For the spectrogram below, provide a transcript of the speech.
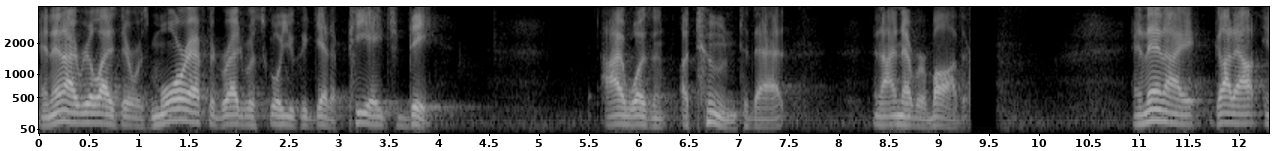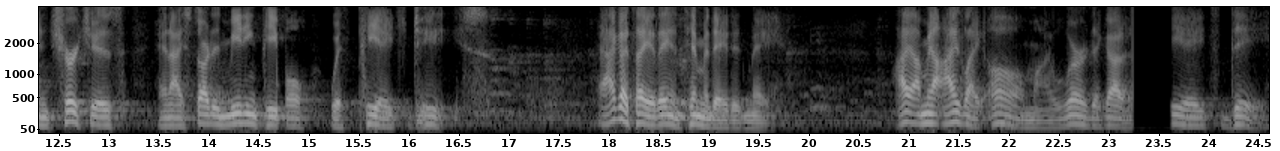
And then I realized there was more after graduate school. You could get a PhD. I wasn't attuned to that and I never bothered. And then I got out in churches and I started meeting people with PhDs. I got to tell you, they intimidated me. I, I mean, I was like, oh my word, they got a PhD.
